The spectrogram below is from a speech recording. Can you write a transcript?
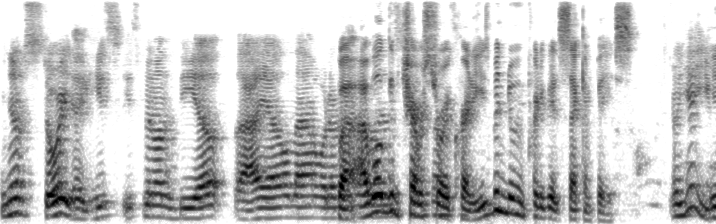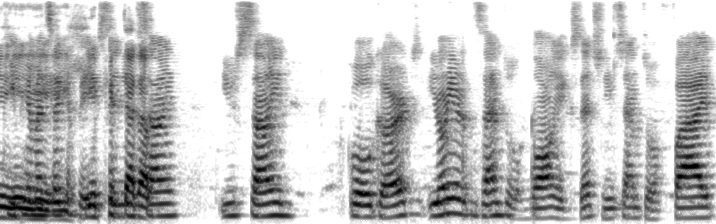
You know, Story like he's he's been on the DL, the IL now, whatever. But I will give Trevor Story credit. He's been doing pretty good at second base. Oh yeah, you keep yeah, him at second you base. pick and that you up. Sign, you sign Bogard. You don't even have to sign him to a long extension. You sign him to a five,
